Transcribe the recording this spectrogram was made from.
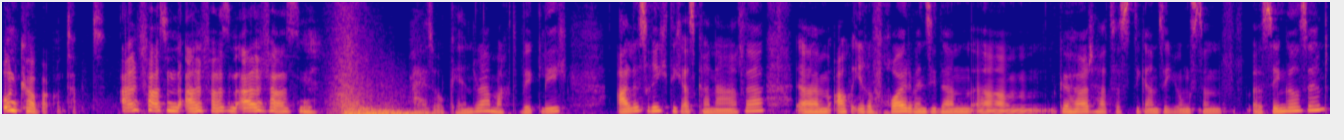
Und Körperkontakt. Anfassen, anfassen, anfassen. Also Kendra macht wirklich alles richtig als Granate. Ähm, auch ihre Freude, wenn sie dann ähm, gehört hat, dass die ganzen Jungs dann äh, Single sind.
